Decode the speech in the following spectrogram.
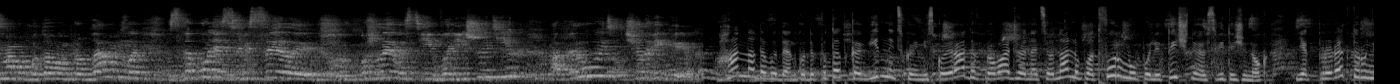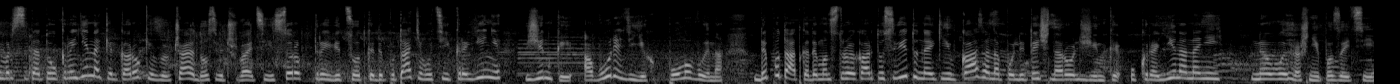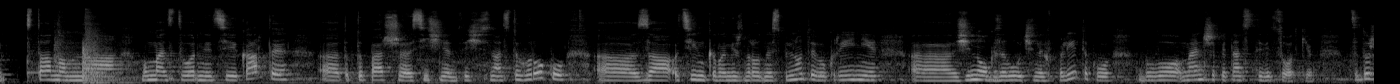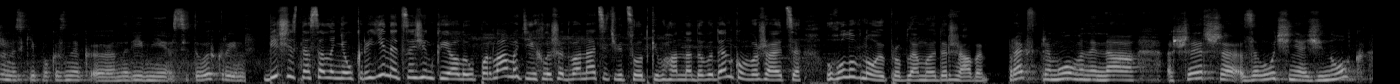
Усіма побутовими проблемами, знаходять собі сили, можливості і вирішують їх, а керують чоловіки. Ганна Давиденко, депутатка Вінницької міської ради, впроваджує національну платформу політичної освіти жінок. Як проректор університету Україна кілька років вивчає досвід Швеції. 43% депутатів у цій країні жінки, а в уряді їх половина. Депутатка демонструє карту світу, на якій вказана політична роль жінки. Україна на ній не у виграшній позиції. Станом на момент створення цієї карти, е, тобто 1 січня 2017 року, е, за оцінками міжнародної спільноти в Україні е, жінок, залучених в політику, було менше 15%. Це дуже низький показник на рівні світових країн. Більшість населення України це жінки, але у парламенті їх лише 12%. Ганна Давиденко вважає це головною проблемою держави. Проект спрямований на ширше залучення жінок.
